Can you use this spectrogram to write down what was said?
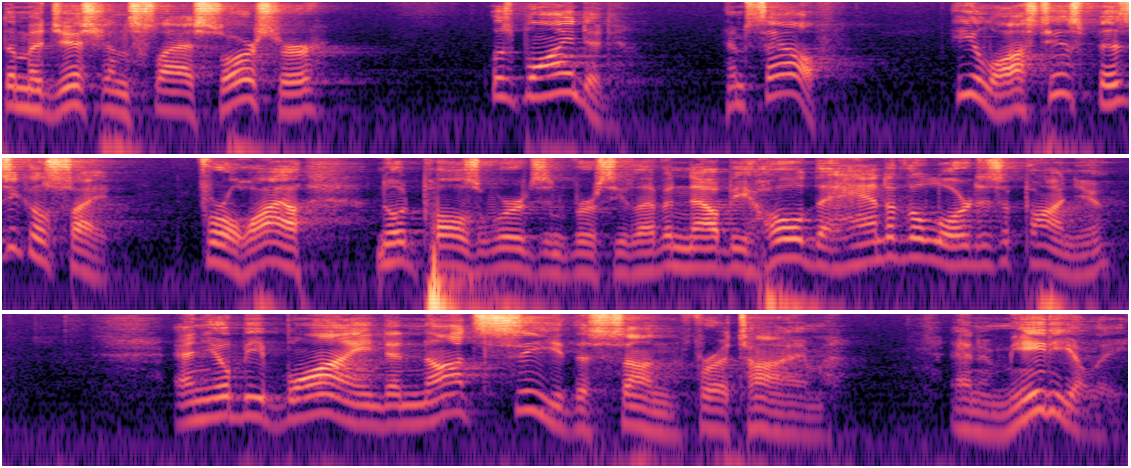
the magician slash sorcerer was blinded himself. He lost his physical sight for a while. Note Paul's words in verse 11 Now behold, the hand of the Lord is upon you, and you'll be blind and not see the sun for a time. And immediately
